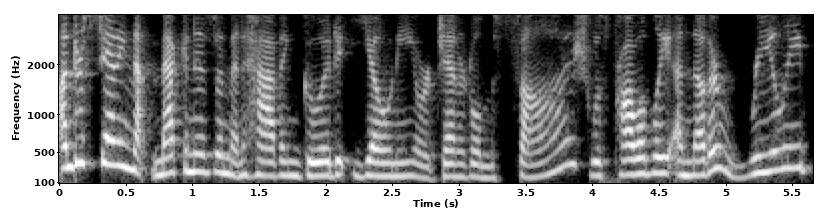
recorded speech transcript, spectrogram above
understanding that mechanism and having good yoni or genital massage was probably another really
